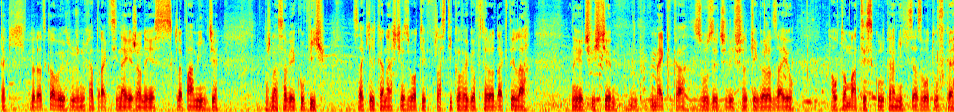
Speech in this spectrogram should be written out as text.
takich dodatkowych różnych atrakcji najeżony jest sklepami, gdzie można sobie kupić za kilkanaście złotych plastikowego pterodaktyla. No i oczywiście mekka z łzy, czyli wszelkiego rodzaju automaty z kulkami za złotówkę.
